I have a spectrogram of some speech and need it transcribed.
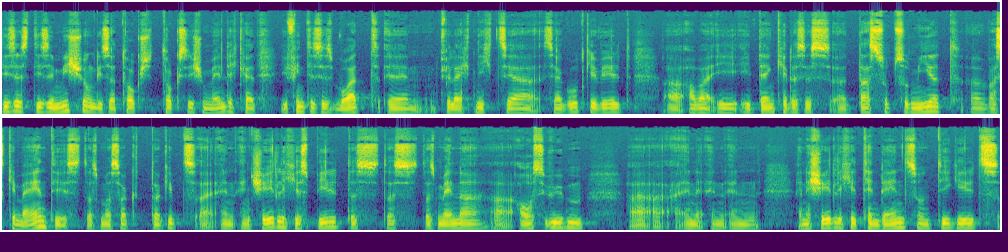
dieses, diese Mischung dieser toxischen Männlichkeit, ich finde dieses Wort äh, vielleicht nicht sehr, sehr gut gewählt, äh, aber ich, ich, denke, dass es äh, das subsumiert, äh, was gemeint ist, dass man sagt, da gibt es ein, ein, schädliches Bild, das, das, das Männer äh, ausüben, äh, eine, eine, eine, schädliche Tendenz und die gilt es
